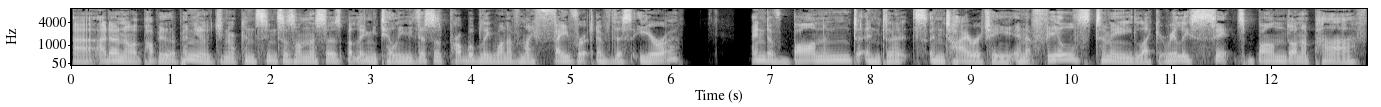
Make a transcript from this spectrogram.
uh, I don't know what popular opinion or general consensus on this is, but let me tell you, this is probably one of my favorite of this era and of Bond in its entirety. And it feels to me like it really sets Bond on a path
